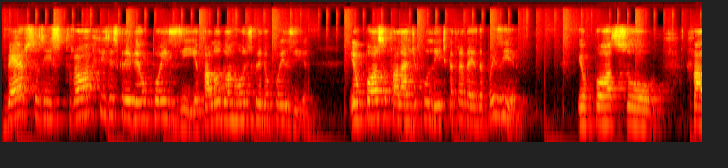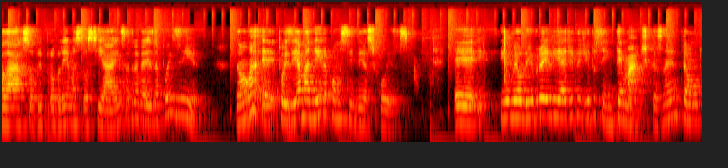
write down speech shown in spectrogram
versos e estrofes, escreveu poesia. Falou do amor, escreveu poesia. Eu posso falar de política através da poesia. Eu posso falar sobre problemas sociais através da poesia. Então, é, poesia é a maneira como se vê as coisas. É, e o meu livro ele é dividido sim, em temáticas, né? Então,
